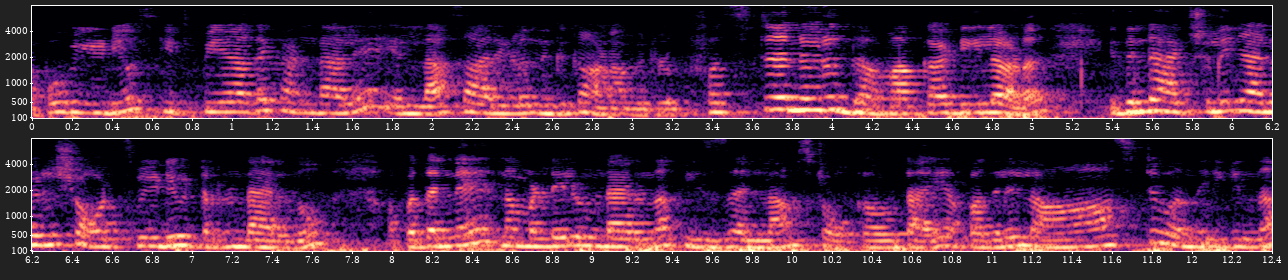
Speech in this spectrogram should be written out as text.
അപ്പോൾ വീഡിയോ സ്കിപ്പ് ചെയ്യാതെ കണ്ടാലേ എല്ലാ സാരികളും നിങ്ങൾക്ക് കാണാൻ പറ്റുള്ളൂ. ഫസ്റ്റ് തന്നെ ഒരു ധമാക്ക ഡീലാണ് ഇതിന്റെ ആക്ച്വലി ഞാനൊരു ഷോർട്സ് വീഡിയോ ഇട്ടിട്ടുണ്ടായിരുന്നു. അപ്പോൾ തന്നെ നമ്മളുടെ ഉണ്ടായിരുന്ന പീസസ് എല്ലാം സ്റ്റോക്ക് ഔട്ട് ആയി. അപ്പോൾ അതിൽ ലാസ്റ്റ് വന്നിരിക്കുന്ന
